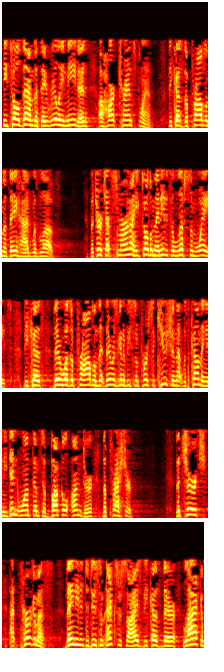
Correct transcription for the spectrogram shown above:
he told them that they really needed a heart transplant because the problem that they had was love. The church at Smyrna, he told them they needed to lift some weights because there was a problem that there was going to be some persecution that was coming and he didn't want them to buckle under the pressure. The church at Pergamus, they needed to do some exercise because their lack of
